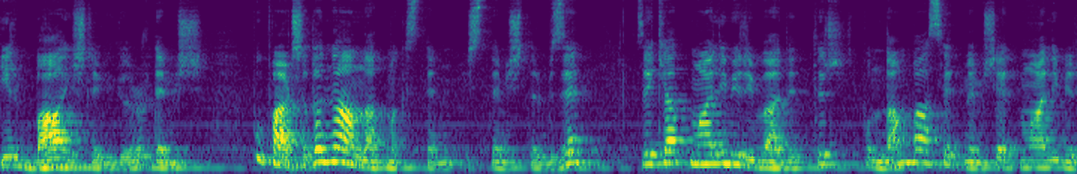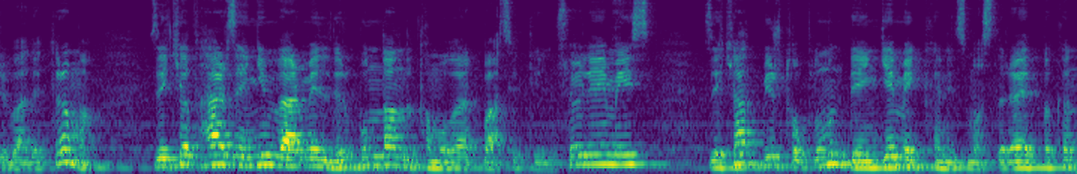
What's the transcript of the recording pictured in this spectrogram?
bir bağ işlevi görür demiş. Bu parçada ne anlatmak istem- istemiştir bize? Zekat mali bir ibadettir. Bundan bahsetmemiş. Evet mali bir ibadettir ama zekat her zengin vermelidir. Bundan da tam olarak bahsettiğini söyleyemeyiz. Zekat bir toplumun denge mekanizmasıdır. Evet bakın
